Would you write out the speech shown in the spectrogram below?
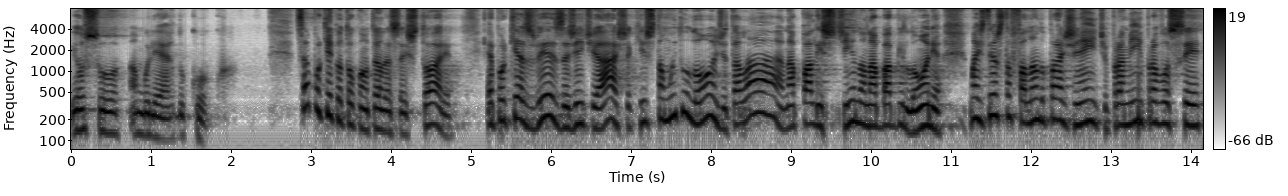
eu sou a mulher do coco. Sabe por que, eu estou contando essa história? É porque às vezes a gente acha que isso está muito longe, está lá na Palestina, na Babilônia, mas Deus está falando para a gente, para mim e para você.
